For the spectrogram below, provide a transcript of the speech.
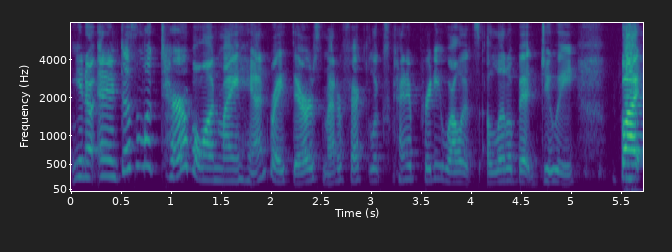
you know and it doesn't look terrible on my hand right there. As a matter of fact it looks kind of pretty well. It's a little bit dewy but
